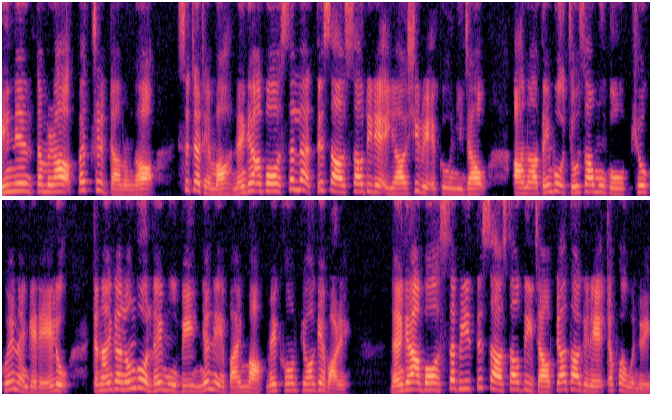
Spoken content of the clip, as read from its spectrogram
ဘီနင်သမရပက်ထရစ်တာလွန်ကစစ်တပ်ထဲမှာနိုင်ငံအပေါ်ဆက်လက်တစ္ဆာစောက်တည်တဲ့အရာရှိတွေအကူအညီကြောင့်အာဏာသိမ်းဖို့စ조사မှုကိုဖြိုခွင်းနိုင်ခဲ့တယ်လို့တနိုင်ငံလုံးကိုလိမ့်မှုပြီးညနေပိုင်းမှာမိခွန်းပြောခဲ့ပါတယ်။နိုင်ငံအပေါ်ဆက်ပြီးတစ္ဆာစောက်တည်ကြောင်းပြသခဲ့တဲ့တပ်ဖွဲ့ဝင်တွေ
